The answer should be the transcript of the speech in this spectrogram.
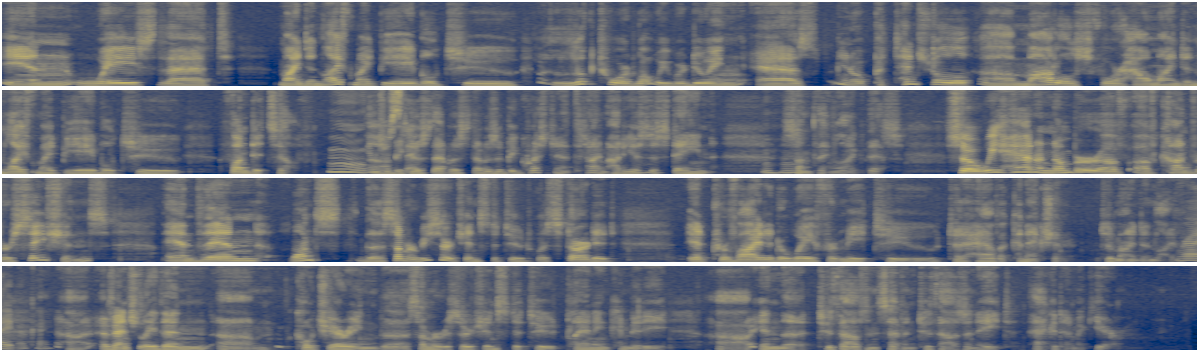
in ways that Mind and Life might be able to look toward what we were doing as, you know, potential uh, models for how Mind and Life might be able to fund itself. Mm, because that was that was a big question at the time. How do you mm-hmm. sustain mm-hmm. something like this? So we had a number of, of conversations, and then once the Summer Research Institute was started, it provided a way for me to to have a connection to mind and life. Right. Okay. Uh, eventually, then um, co-chairing the Summer Research Institute Planning Committee uh, in the 2007-2008 academic year.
